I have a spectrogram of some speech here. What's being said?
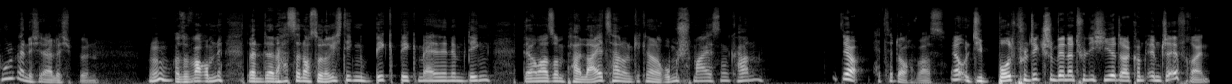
cool, wenn ich ehrlich bin. Ja. Also warum nicht? Dann, dann hast du noch so einen richtigen Big, Big Man in dem Ding, der mal so ein paar Leitern und Gegnern rumschmeißen kann. Ja, Hätte doch was. Ja, und die Bold Prediction wäre natürlich hier, da kommt MJF rein.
